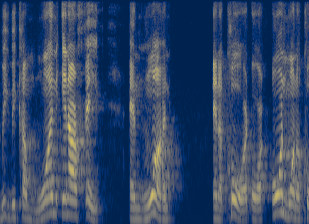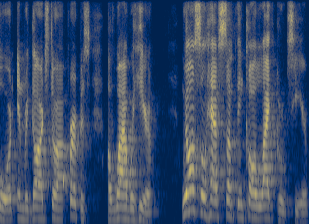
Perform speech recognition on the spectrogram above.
we become one in our faith and one in accord or on one accord in regards to our purpose of why we're here. We also have something called life groups here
